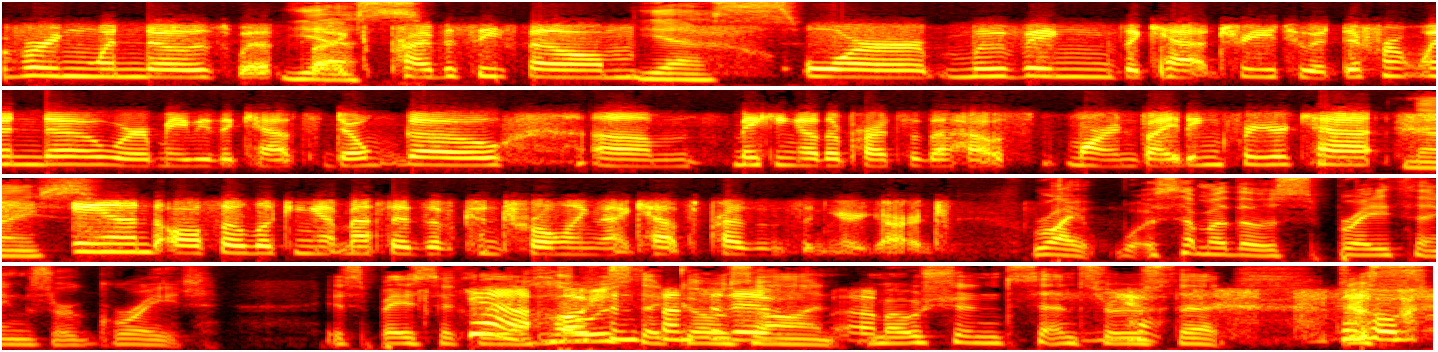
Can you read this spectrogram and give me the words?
covering windows with Yes. like privacy film Yes. or moving the cat tree to a different window where maybe the cats don't go, um, making other parts of the house more inviting for your cat, Nice. and also looking at methods of controlling that cat's presence in your yard. Right. Some of those spray things are great. It's basically Yeah, a hose that goes on, um, motion sensors that So- just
